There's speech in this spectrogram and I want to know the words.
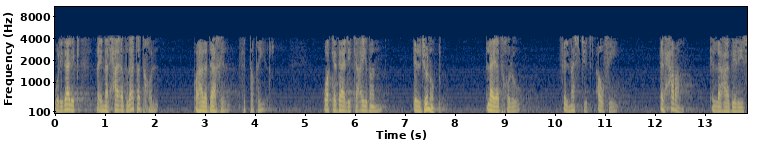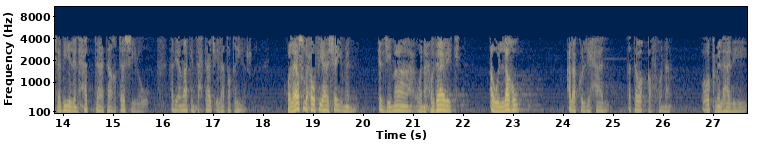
ولذلك فإن الحائض لا تدخل وهذا داخل في التطهير. وكذلك أيضا الجنب لا يدخل في المسجد أو في الحرم إلا عابري سبيل حتى تغتسلوا. هذه أماكن تحتاج إلى تطهير ولا يصلح فيها شيء من الجماع ونحو ذلك أو اللغو على كل حال أتوقف هنا وأكمل هذه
